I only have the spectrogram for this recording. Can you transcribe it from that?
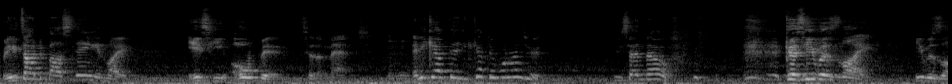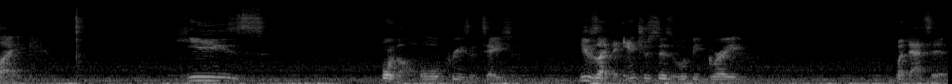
But he talked about Sting and like, is he open to the match? Mm-hmm. And he kept it. He kept it one hundred. He said no, because he was like, he was like, he's for the whole presentation. He was like, the entrances would be great, but that's it.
